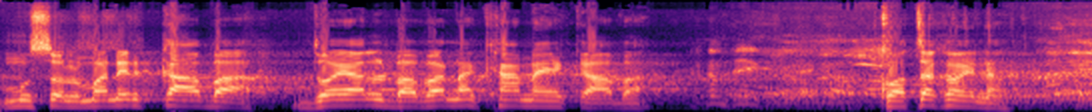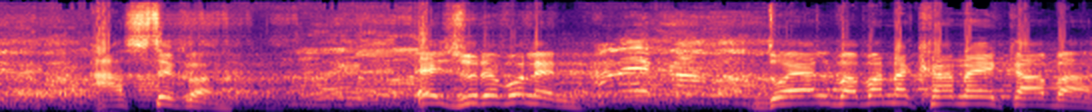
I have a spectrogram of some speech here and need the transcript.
মুসলমানের কাবা, দয়াল বাবা না খানায় কাবা? কথা কয় না। আসতে কয়। এই জুড়ে বলেন, দয়াল বাবা না খানায় কাবা?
